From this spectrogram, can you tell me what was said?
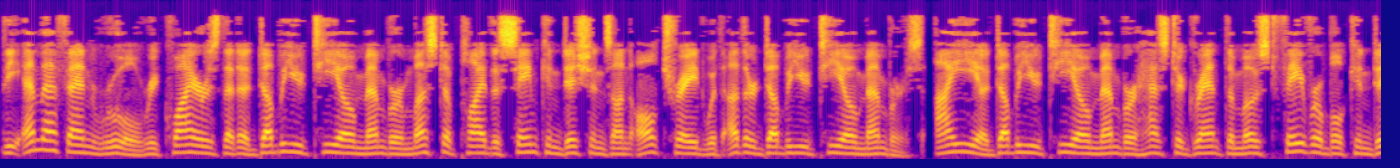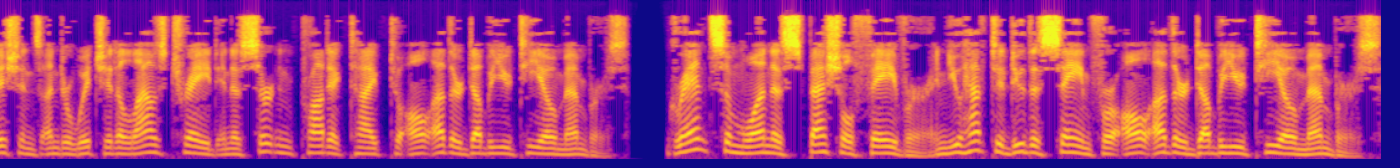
The MFN rule requires that a WTO member must apply the same conditions on all trade with other WTO members, i.e. a WTO member has to grant the most favorable conditions under which it allows trade in a certain product type to all other WTO members. Grant someone a special favor and you have to do the same for all other WTO members.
